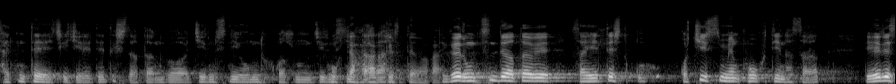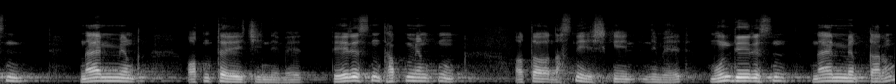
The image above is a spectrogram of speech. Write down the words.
цалинтай ээж гэж яриад байдаг шүү дээ. Одоо нөгөө жирэмсний өмнөх болон жирэмсний дараах гэртээ байгаа. Тэгэхээр үндсэндээ одоо би сая хэлдэж шүү дээ 39 мянга хүүхдийг насаад дээрэс нь 8 мянга одонтой ээжийн нэмээд дээрэс нь 5 мянган одоо насны хишгийн нэмээд мөн дээрэс нь 8 мянга гарan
